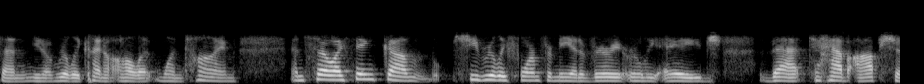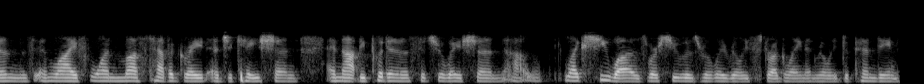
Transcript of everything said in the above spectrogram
and, you know, really kind of all at one time. And so I think um, she really formed for me at a very early age that to have options in life, one must have a great education and not be put in a situation uh, like she was, where she was really, really struggling and really depending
